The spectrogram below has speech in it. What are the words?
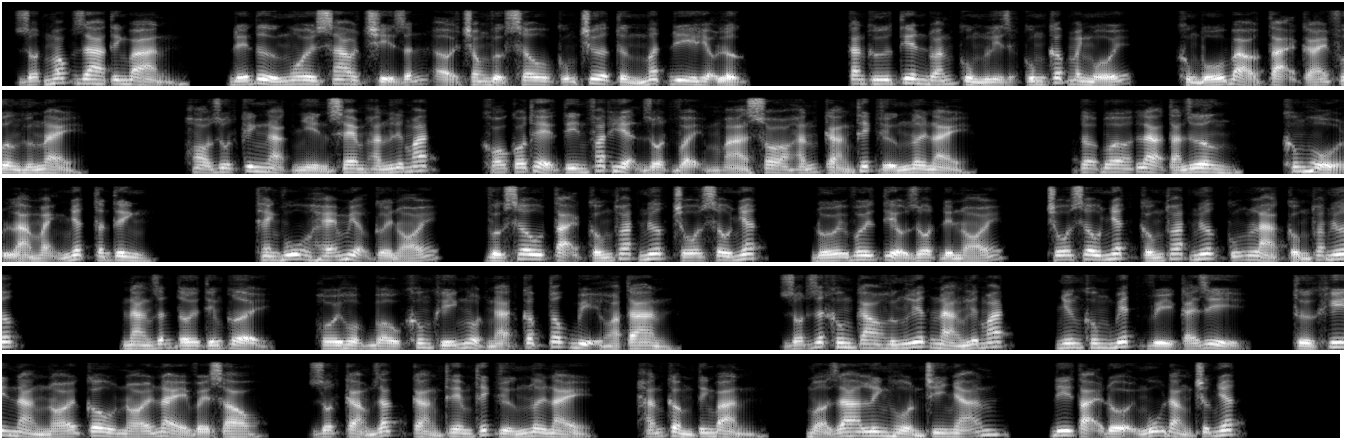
Rốt móc ra tinh bản, đến từ ngôi sao chỉ dẫn ở trong vực sâu cũng chưa từng mất đi hiệu lực. Căn cứ tiên đoán cùng lì cung cấp manh mối, khủng bố bảo tại cái phương hướng này họ rút kinh ngạc nhìn xem hắn liếc mắt, khó có thể tin phát hiện rụt vậy mà so hắn càng thích đứng nơi này. Tờ bờ là tán dương, không hổ là mạnh nhất tân tinh. Thanh vũ hé miệng cười nói, vượt sâu tại cống thoát nước chỗ sâu nhất, đối với tiểu rụt đến nói, chỗ sâu nhất cống thoát nước cũng là cống thoát nước. Nàng dẫn tới tiếng cười, hồi hộp bầu không khí ngột ngạt cấp tốc bị hòa tan. Rột rất không cao hứng liếc nàng liếc mắt, nhưng không biết vì cái gì, từ khi nàng nói câu nói này về sau rột cảm giác càng thêm thích đứng nơi này, hắn cầm tinh bản, mở ra linh hồn chi nhãn, đi tại đội ngũ đằng trước nhất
